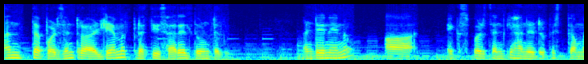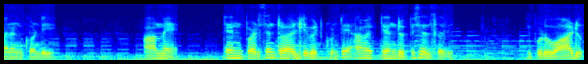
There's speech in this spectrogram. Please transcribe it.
అంత పర్సెంట్ రాయల్టీ ఆమెకు ప్రతిసారి వెళ్తూ ఉంటుంది. అంటే నేను ఆ ఎక్స్ పర్సన్కి హండ్రెడ్ రూపీస్ కమ్మాను అనుకోండి ఆమె టెన్ పర్సెంట్ రాయల్టీ పెట్టుకుంటే ఆమెకు టెన్ రూపీస్ వెళ్తుంది. ఇప్పుడు వాడు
